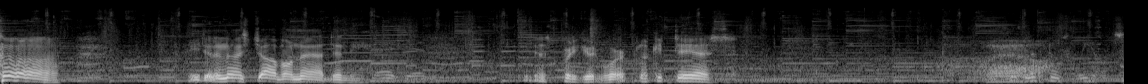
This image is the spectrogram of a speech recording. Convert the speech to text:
he did a nice job on that, didn't he? Yeah, it did. He does pretty good work. Look at this. Wow. Look at those wheels.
